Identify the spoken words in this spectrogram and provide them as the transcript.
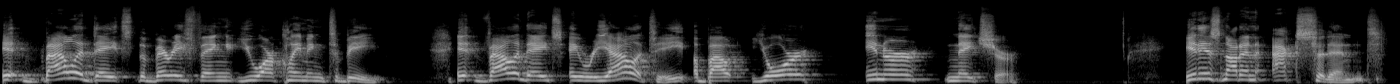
It validates the very thing you are claiming to be. It validates a reality about your inner nature. It is not an accident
